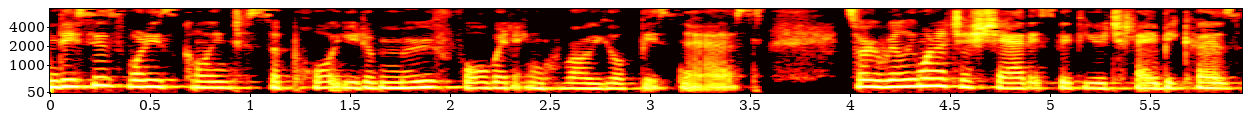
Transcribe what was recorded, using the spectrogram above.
This is what is going to support you to move forward and grow your business. So I really wanted to share this with you today because,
